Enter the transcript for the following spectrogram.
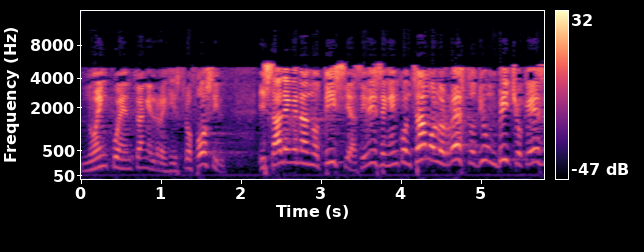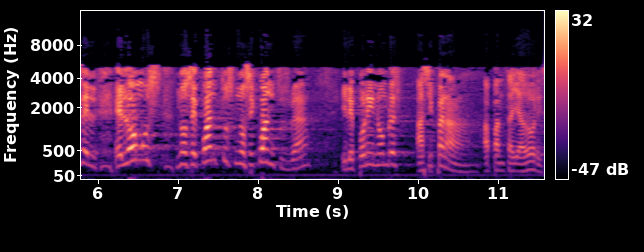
No encuentran el registro fósil. Y salen en las noticias y dicen, encontramos los restos de un bicho que es el, el homus no sé cuántos, no sé cuántos, ¿verdad? Y le ponen nombres así para apantalladores.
